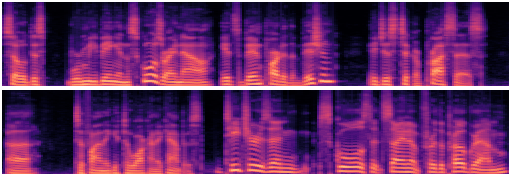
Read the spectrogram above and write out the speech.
So this, for me being in the schools right now, it's been part of the vision. It just took a process uh, to finally get to walk on a campus. Teachers and schools that sign up for the program,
